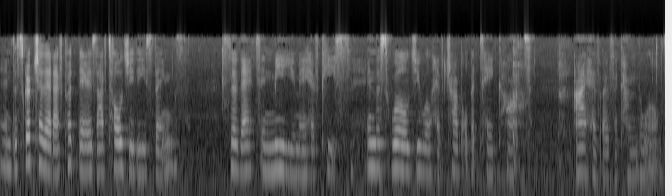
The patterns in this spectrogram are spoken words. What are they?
And the scripture that I've put there is I've told you these things so that in me you may have peace. In this world you will have trouble, but take heart. I have overcome the world.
